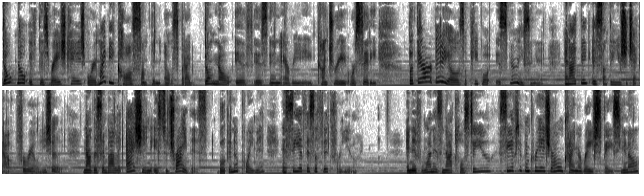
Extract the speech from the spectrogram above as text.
don't know if this rage cage or it might be called something else, but I don't know if it's in every country or city. But there are videos of people experiencing it. And I think it's something you should check out. For real, you should. Now, the symbolic action is to try this, book an appointment, and see if it's a fit for you. And if one is not close to you, see if you can create your own kind of rage space, you know?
